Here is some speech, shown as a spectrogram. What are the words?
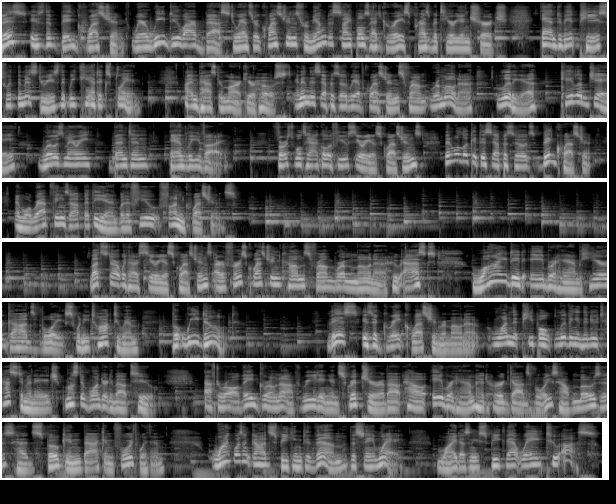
This is the big question, where we do our best to answer questions from young disciples at Grace Presbyterian Church and to be at peace with the mysteries that we can't explain. I'm Pastor Mark, your host, and in this episode we have questions from Ramona, Lydia, Caleb J., Rosemary, Benton, and Levi. First, we'll tackle a few serious questions, then we'll look at this episode's big question, and we'll wrap things up at the end with a few fun questions. Let's start with our serious questions. Our first question comes from Ramona, who asks, Why did Abraham hear God's voice when he talked to him, but we don't? This is a great question, Ramona, one that people living in the New Testament age must have wondered about too. After all, they'd grown up reading in Scripture about how Abraham had heard God's voice, how Moses had spoken back and forth with him. Why wasn't God speaking to them the same way? Why doesn't He speak that way to us?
